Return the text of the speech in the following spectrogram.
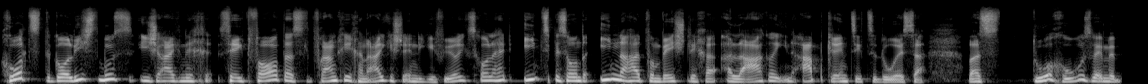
Kurz, der Gaullismus ist eigentlich, sieht vor, dass Frankreich eine eigenständige Führungsrolle hat, insbesondere innerhalb vom westlichen Lager in Abgrenzung zu den USA, was durchaus, wenn man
